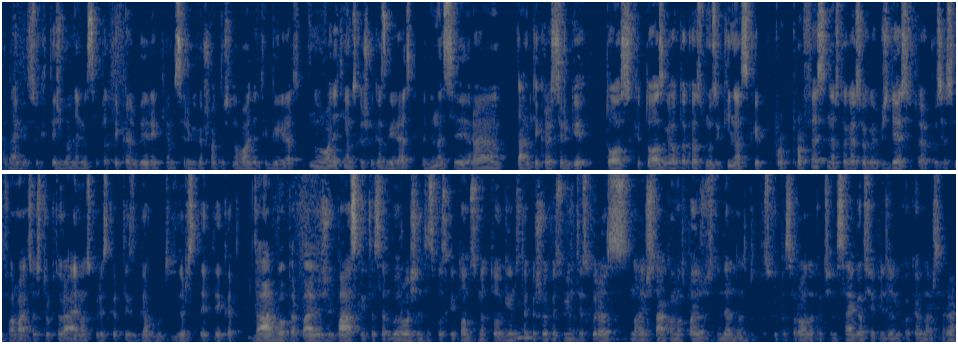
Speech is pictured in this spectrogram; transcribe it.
kadangi su kitais žmonėmis apie tai kalbė, reikia jiems irgi kažkokius nurodyti gairias, nurodyti jiems kažkokias gairias. Vadinasi, yra tam tikras irgi tos kitos gal tokios muzikinės kaip pro profesinės tokios jau kaip iš dėstytojo pusės informacijos struktūravimas, kuris kartais galbūt virsta į tai, kad darbo per, pavyzdžiui, paskaitas arba ruošiantis paskaitoms metu gimsta mhm. kažkokios mintis, kurios, na, išsakomos, pavyzdžiui, studentams, bet paskui pasirodo, kad čia visai gal šiaip įdomi kokia nors yra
